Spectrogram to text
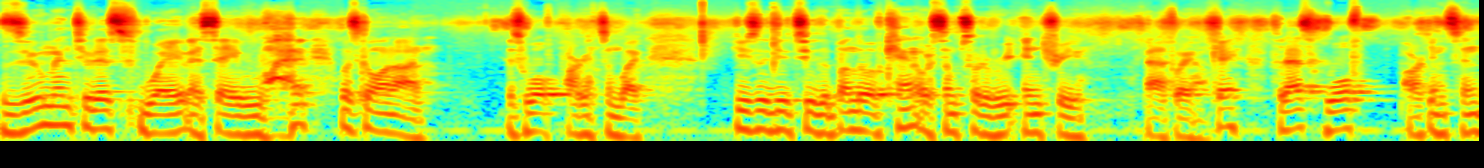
zoom into this wave and say, what, what's going on? It's Wolff Parkinson wave usually due to the bundle of Kent or some sort of re-entry pathway, okay? So that's Wolff Parkinson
